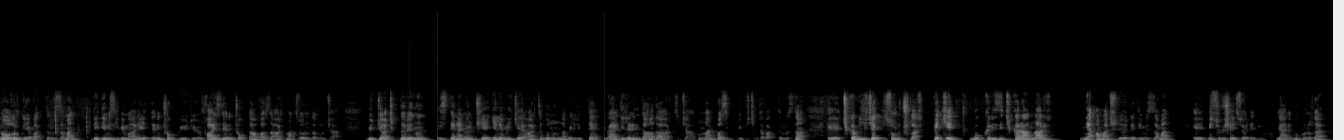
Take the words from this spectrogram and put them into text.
ne olur diye baktığımız zaman dediğimiz gibi maliyetlerin çok büyüdüğü, faizlerin çok daha fazla artmak zorunda olacağı, bütçe açıklarının istenen ölçüye gelemeyeceği artı bununla birlikte vergilerin daha da artacağı. Bunlar basit bir biçimde baktığımızda e, çıkabilecek sonuçlar. Peki bu krizi çıkaranlar ne amaçlıyor dediğimiz zaman e, bir sürü şey söyleniyor. Yani bu konuda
